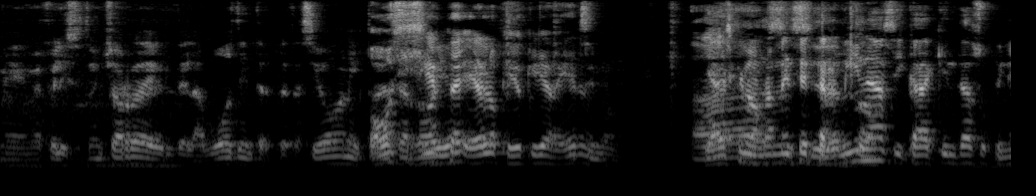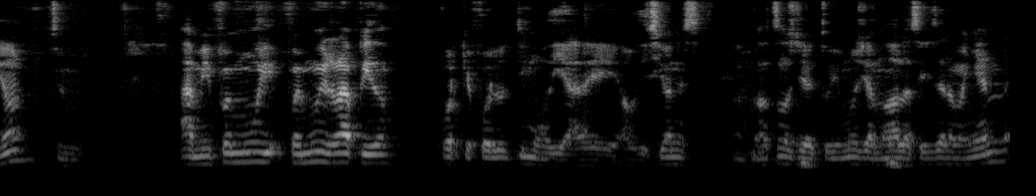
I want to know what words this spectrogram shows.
me, me felicitó un chorro de, de la voz de interpretación y todo Oh, sí, ese cierto, rollo era lo que yo quería ver. Sí, no, ya ves que Ah, normalmente sí, cierto. terminas y cada quien da su opinión. sí, no. A mí fue muy fue muy rápido porque fue el último día de audiciones nosotros ya tuvimos llamado a las 6 de la mañana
